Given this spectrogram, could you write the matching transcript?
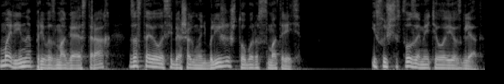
Марина, превозмогая страх, заставила себя шагнуть ближе, чтобы рассмотреть. И существо заметило ее взгляд.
